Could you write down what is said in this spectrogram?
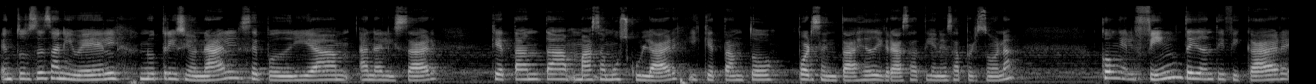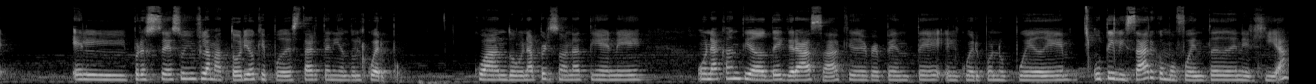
Entonces a nivel nutricional se podría analizar qué tanta masa muscular y qué tanto porcentaje de grasa tiene esa persona con el fin de identificar el proceso inflamatorio que puede estar teniendo el cuerpo. Cuando una persona tiene una cantidad de grasa que de repente el cuerpo no puede utilizar como fuente de energía,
